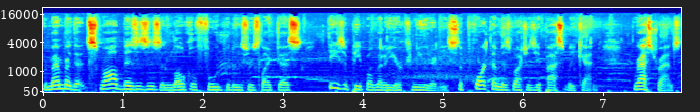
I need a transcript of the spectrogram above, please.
remember that small businesses and local food producers like this, these are people that are your community. Support them as much as you possibly can. Restaurants,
